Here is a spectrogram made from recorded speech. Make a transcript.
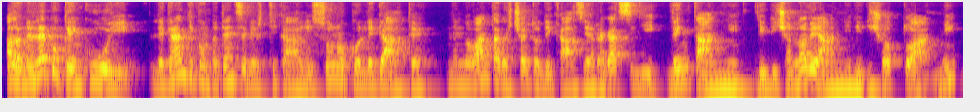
Allora, nell'epoca in cui le grandi competenze verticali sono collegate nel 90% dei casi a ragazzi di 20 anni, di 19 anni, di 18 anni,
